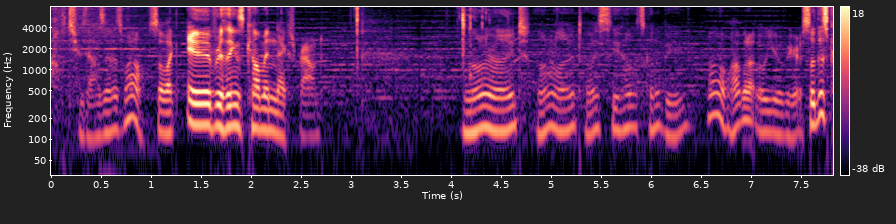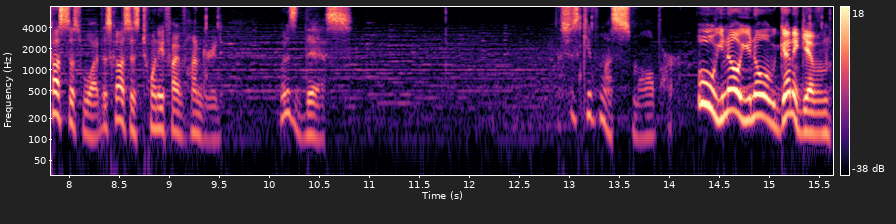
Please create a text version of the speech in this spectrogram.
Oh, 2,000 as well. So, like, everything's coming next round. Alright, alright, I see how it's gonna be. Oh, how about oh, you over here? So this costs us what? This costs us 2,500. What is this? Let's just give him a small part. Oh, you know, you know what we're gonna give him?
